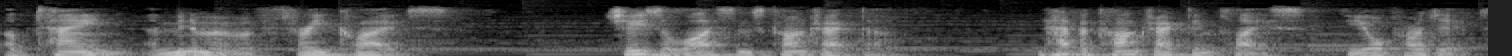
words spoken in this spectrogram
obtain a minimum of three quotes, choose a licensed contractor, and have a contract in place for your project.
